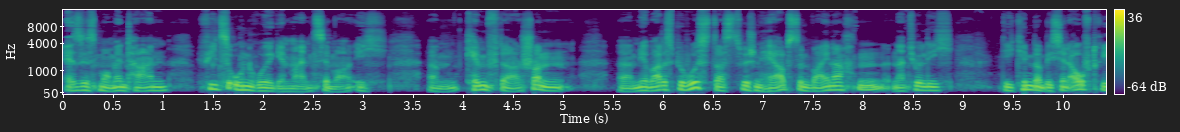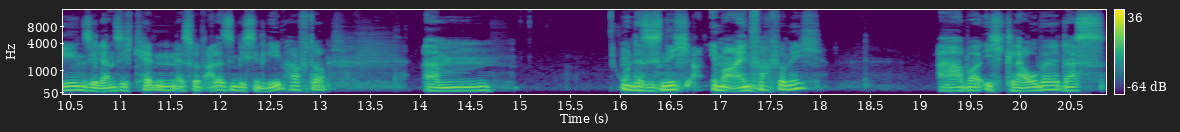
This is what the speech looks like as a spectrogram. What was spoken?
Es ist momentan viel zu unruhig in meinem Zimmer. Ich ähm, kämpfe da schon. Äh, mir war das bewusst, dass zwischen Herbst und Weihnachten natürlich die Kinder ein bisschen aufdrehen, sie lernen sich kennen, es wird alles ein bisschen lebhafter. Ähm, und das ist nicht immer einfach für mich, aber ich glaube, dass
